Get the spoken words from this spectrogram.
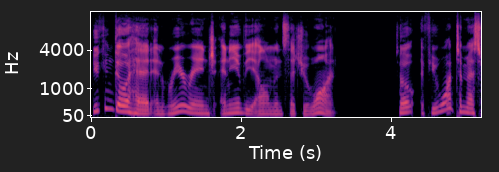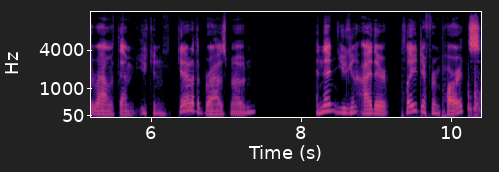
You can go ahead and rearrange any of the elements that you want. So if you want to mess around with them, you can get out of the browse mode, and then you can either play different parts,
